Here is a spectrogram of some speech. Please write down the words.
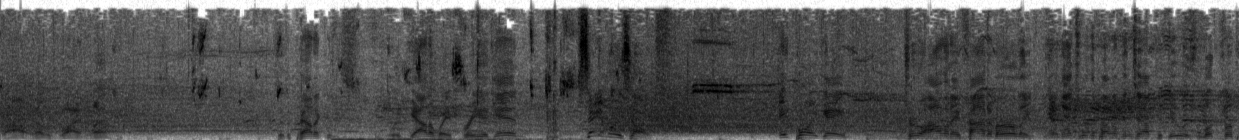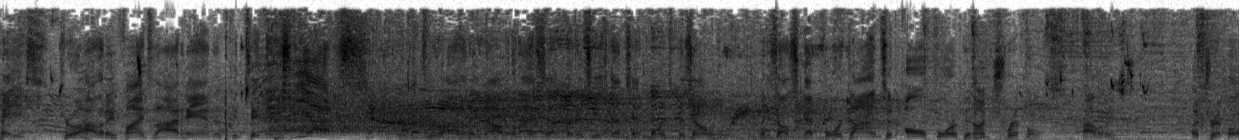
wow, that was wide left. To the Pelicans with Galloway free again. Same results. Eight-point game. Jrue Holiday found him early, and that's what the Pelicans have to do is look for pace. Jrue Holiday finds the hot hand and continues. Yes! How about Jrue Holiday now for the last minutes? He's got 10 points of his own, but he's also got four dimes, and all four have been on triples. Holiday, a triple,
